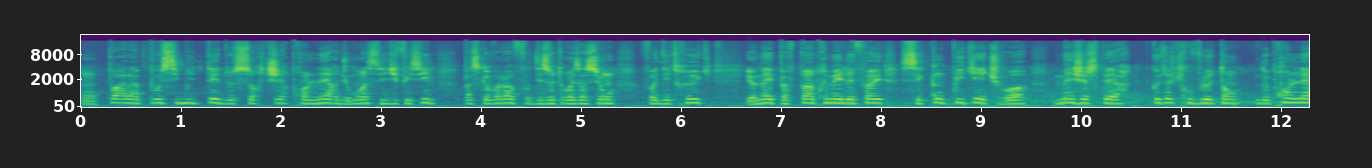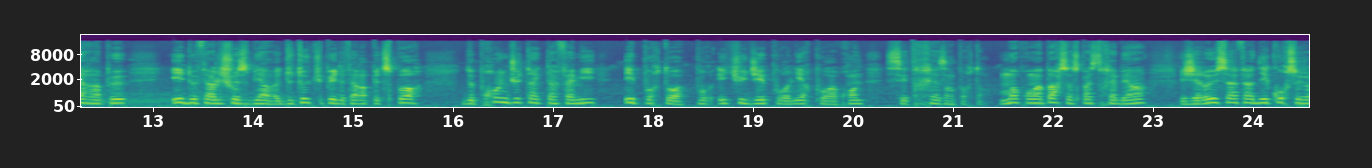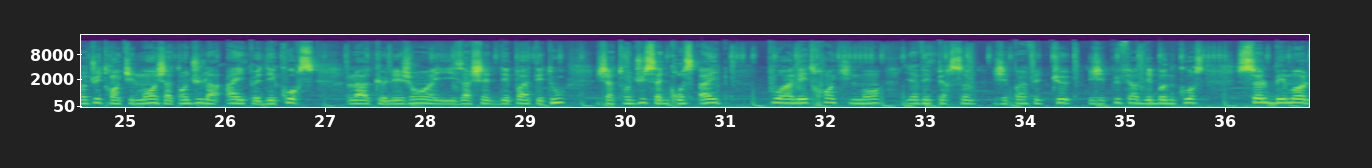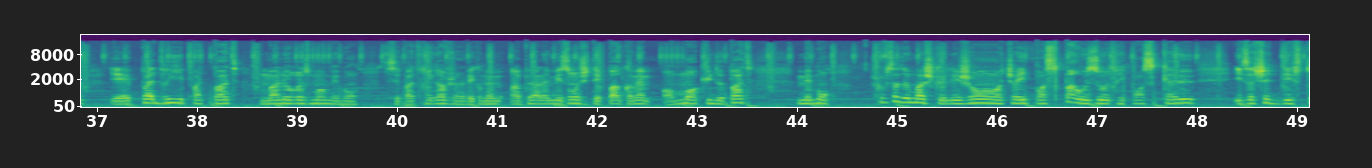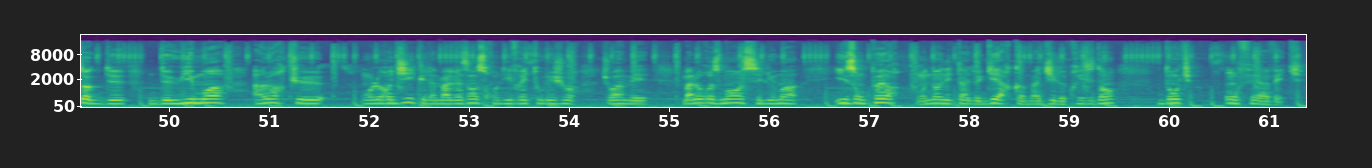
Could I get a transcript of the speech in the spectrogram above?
ont pas la possibilité de sortir, prendre l'air, du moins c'est difficile parce que voilà, faut des autorisations, faut des trucs. Il y en a, ils peuvent pas imprimer les feuilles, c'est compliqué, tu vois. Mais j'espère que toi tu trouves le temps de prendre l'air un peu et de faire les choses bien, de t'occuper, de faire un peu de sport, de prendre du temps avec ta famille et pour toi, pour étudier, pour lire, pour apprendre, c'est très important. Moi, pour ma part, ça se passe très bien. J'ai réussi à faire des courses aujourd'hui tranquillement. J'ai attendu la hype des courses, là, que les gens, ils achètent des pâtes et tout. J'ai attendu cette grosse hype pour aller tranquillement. Il n'y avait personne. J'ai pas fait que. J'ai pu faire des bonnes courses. Seul bémol, il n'y avait pas de riz, pas de pâtes, malheureusement. Mais bon, c'est pas très grave. J'en avais quand même un peu à la maison. J'étais pas quand même en manque de pâtes. Mais bon, je trouve ça dommage que les gens, tu vois, ils pensent pas aux autres, ils pensent qu'à eux. Ils achètent des stocks de, de 8 mois alors que on leur dit que les magasins seront livrés tous les jours, tu vois, mais malheureusement, c'est l'humain. Ils ont peur, on est en état de guerre, comme a dit le président, donc on fait avec.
